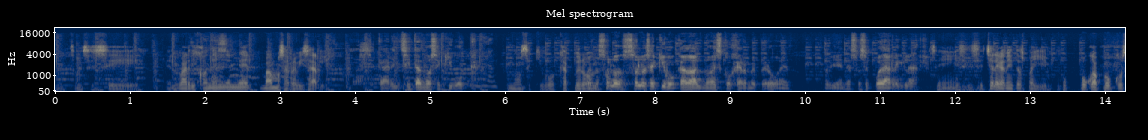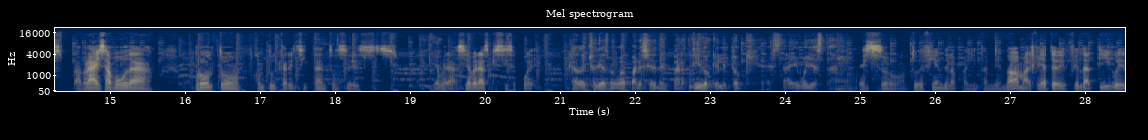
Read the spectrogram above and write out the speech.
Entonces eh, el VAR dijo, Nel, vamos a revisarle. Karencita no se equivoca. No se equivoca, pero Bueno, solo, solo se ha equivocado al no escogerme, pero bueno, está bien, eso se puede arreglar. sí, sí, sí, échale ganitas para allí. Po- Poco a poco habrá esa boda pronto con tú y Karencita, entonces ya verás, ya verás que sí se puede. Cada ocho días me voy a aparecer en el partido que le toque. Hasta ahí voy a estar. Eso, tú defiende la Payín también. No, mal, que ella te defienda a ti, güey.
